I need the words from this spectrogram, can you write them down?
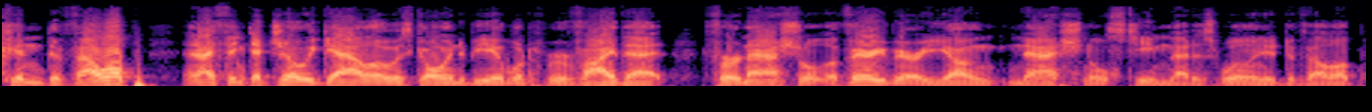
can develop, and I think that Joey Gallo is going to be able to provide that for a national, a very very young Nationals team that is willing to develop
